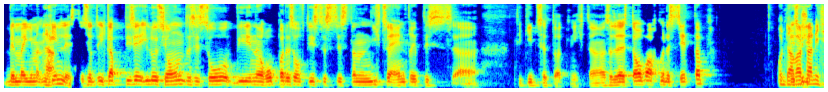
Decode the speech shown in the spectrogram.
wenn man jemanden ja. gehen lässt. Also ich glaube, diese Illusion, dass es so wie in Europa das oft ist, dass das dann nicht so eintritt, das, äh, die gibt's halt dort nicht. Also das heißt, da braucht man das Setup, und da wahrscheinlich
